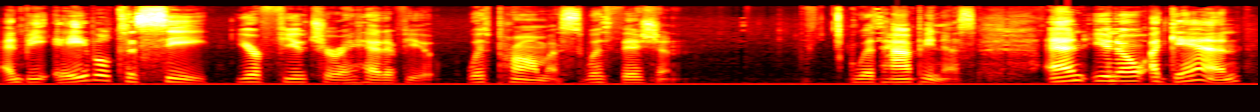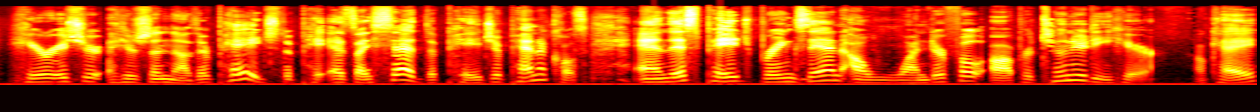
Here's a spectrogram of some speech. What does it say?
and be able to see your future ahead of you with promise, with vision, with happiness. And you know, again, here is your here's another page. The as I said, the page of pentacles. And this page brings in a wonderful opportunity here okay?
